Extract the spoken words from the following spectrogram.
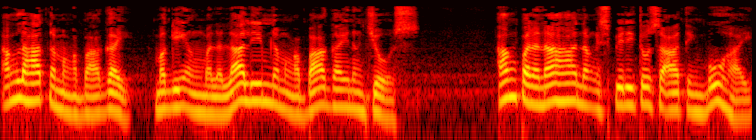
ang lahat ng mga bagay, maging ang malalalim na mga bagay ng Diyos. Ang pananahan ng Espiritu sa ating buhay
